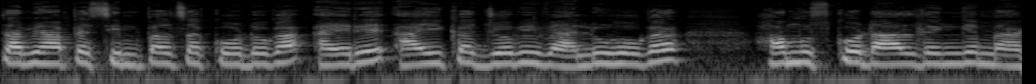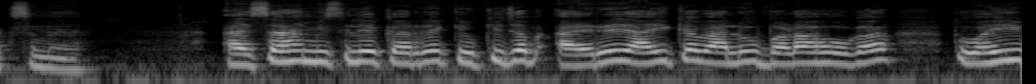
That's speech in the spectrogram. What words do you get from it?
तब यहाँ पे सिंपल सा कोड होगा एरे आई का जो भी वैल्यू होगा, हम उसको डाल देंगे मैक्स में। ऐसा हम इसलिए कर रहे हैं क्योंकि जब एरे आई का वैल्यू बड़ा होगा तो वही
